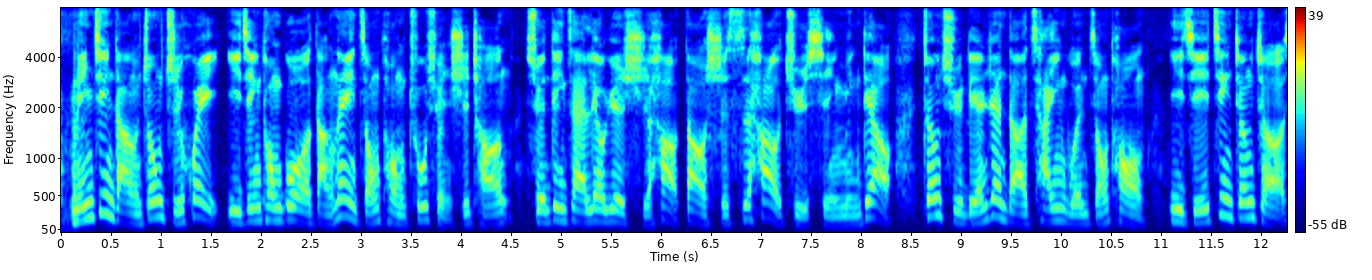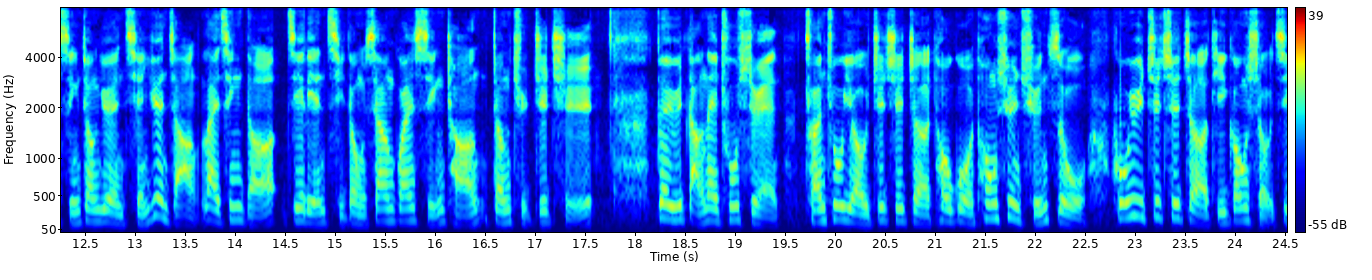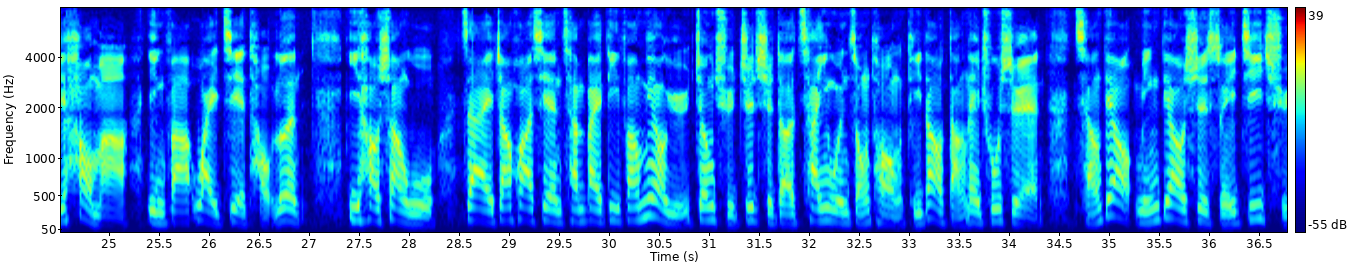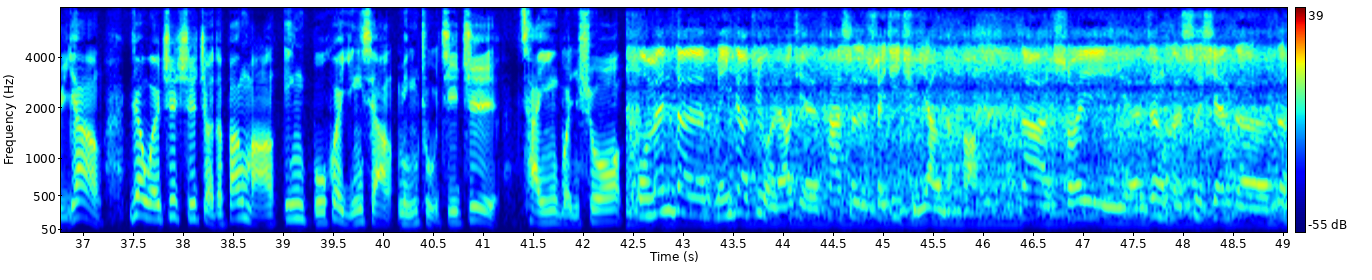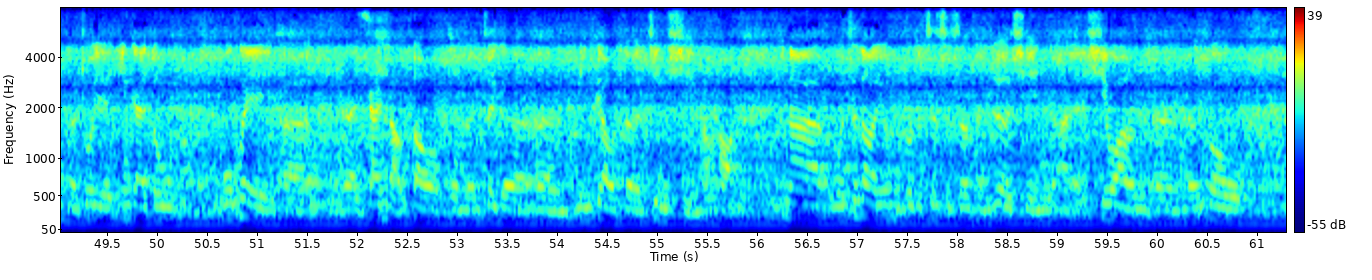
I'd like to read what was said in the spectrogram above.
民进党中执会已经通过党内总统初选时程，选定在六月十号到十四号举行民调，争取连任的蔡英文总统。以及竞争者行政院前院长赖清德接连启动相关行程，争取支持。对于党内初选，传出有支持者透过通讯群组呼吁支持者提供手机号码，引发外界讨论。一号上午，在彰化县参拜地方庙宇争取支持的蔡英文总统提到党内初选，强调民调是随机取样，认为支持者的帮忙应不会影响民主机制。蔡英文说：“我们的民调据我了解，它是随机取样的哈，那所以任何事先的任何作业应该都不会呃呃干扰到我们这个呃民调的进行了哈。那我知道有很多的支持者很热情，呃，希望呃能够。”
